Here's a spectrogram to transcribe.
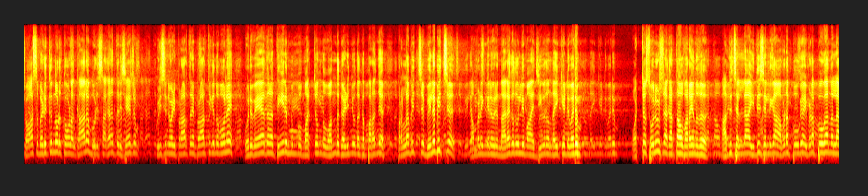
ശ്വാസം എടുക്കുന്നിടത്തോളം കാലം ഒരു സഹനത്തിന് ശേഷം കുരിശിന്റെ വഴി പ്രാർത്ഥന പ്രാർത്ഥിക്കുന്ന പോലെ ഒരു വേദന തീരും മുമ്പ് മറ്റൊന്ന് വന്നു കഴിഞ്ഞു എന്നൊക്കെ പറഞ്ഞ് പ്രലപിച്ച് വിലപിച്ച് നമ്മളിങ്ങനെ ഒരു നരകതുല്യമായ ജീവിതം നയിക്കേണ്ടി വരും നയിക്കേണ്ടി വരും. ഒറ്റ സൊല്യൂഷനാ കർത്താവ് പറയുന്നത് അത് ചെല്ല ഇത് ചെല്ലുക അവിടെ പോവുക ഇവിടെ പോവുക എന്നല്ല.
